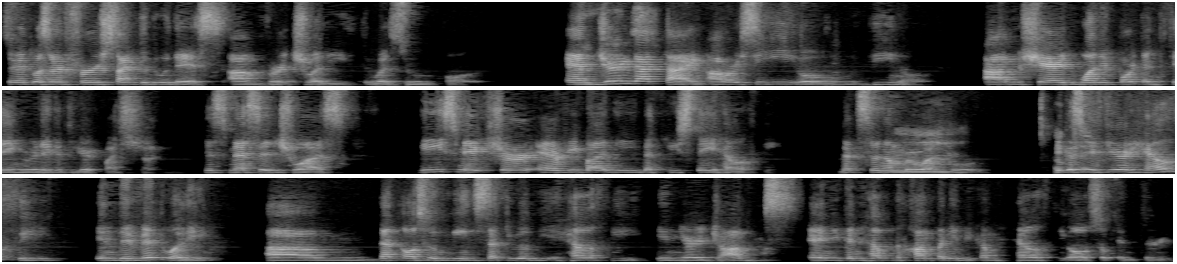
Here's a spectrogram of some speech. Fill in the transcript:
So it was our first time to do this um, virtually through a Zoom call. And during that time, our CEO, Dino, um, shared one important thing related to your question. His message was please make sure everybody that you stay healthy. That's the number mm. one goal. Because okay. if you're healthy individually, um, that also means that you will be healthy in your jobs and you can help the company become healthy also in turn.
